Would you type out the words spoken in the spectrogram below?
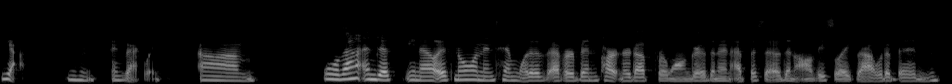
yeah hmm exactly um well that and just you know if nolan and tim would have ever been partnered up for longer than an episode then obviously like that would have been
